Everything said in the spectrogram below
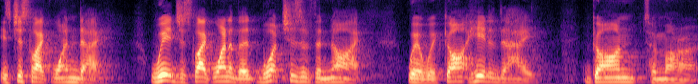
is just like one day. We're just like one of the watches of the night where we're gone here today, gone tomorrow.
